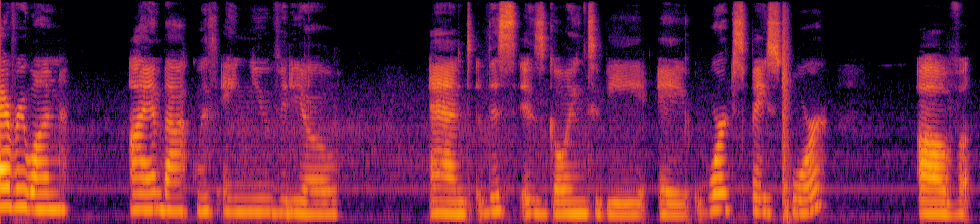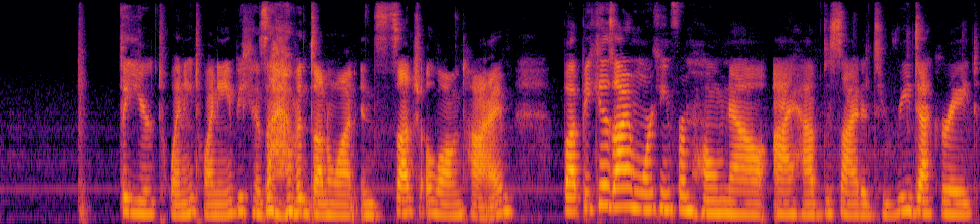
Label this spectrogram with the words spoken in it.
Hi everyone! I am back with a new video and this is going to be a workspace tour of the year 2020 because I haven't done one in such a long time. But because I'm working from home now, I have decided to redecorate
